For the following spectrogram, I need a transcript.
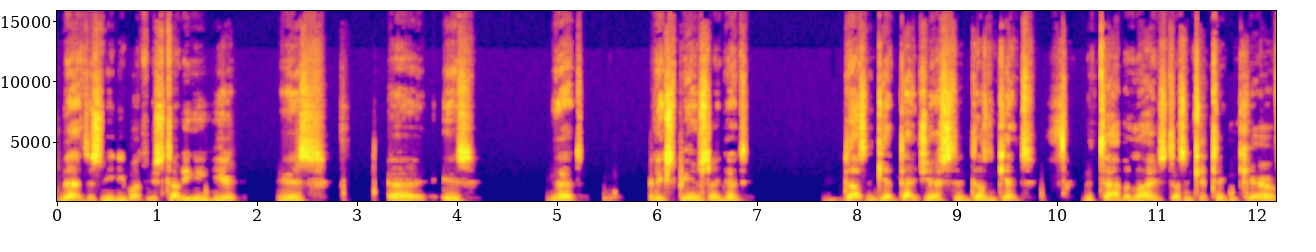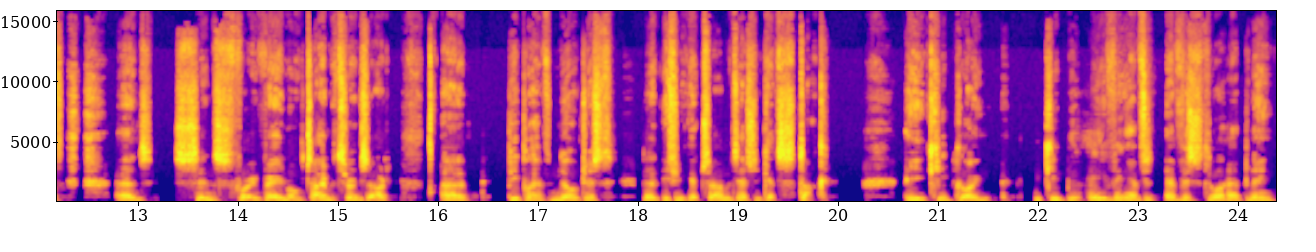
that is really what we're studying here is, uh, is that an experience like that doesn't get digested, doesn't get metabolized, doesn't get taken care of. And since for a very long time, it turns out, uh, people have noticed that if you get traumatized, you get stuck. And you keep going, you keep behaving as if it's still happening,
